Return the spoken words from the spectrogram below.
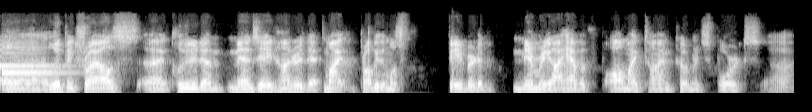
uh, Olympic trials uh, included a men's 800 that my probably the most favorite memory I have of all my time covering sports. Uh,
